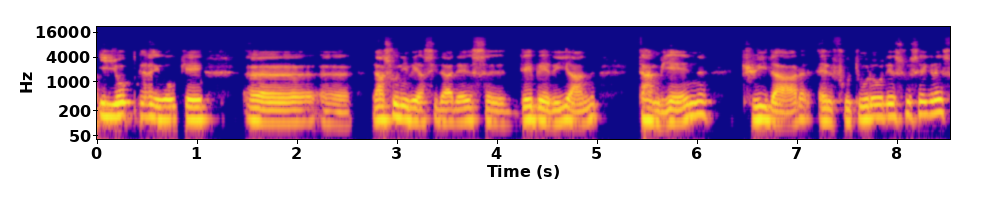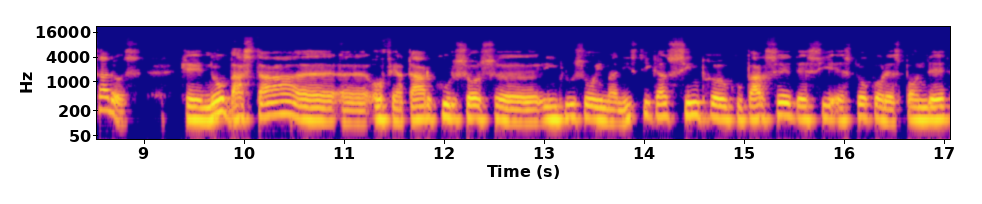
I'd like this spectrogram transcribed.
Y yo creo que las universidades deberían también cuidar el futuro de sus egresados, que no basta eh, eh, ofertar cursos eh, incluso humanísticas sin preocuparse de si esto corresponde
